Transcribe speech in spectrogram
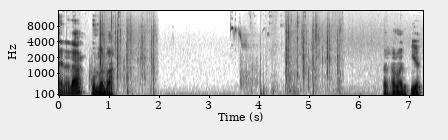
einer da. Wunderbar. Was haben wir hier?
